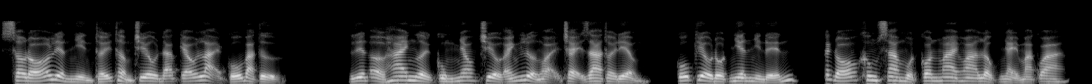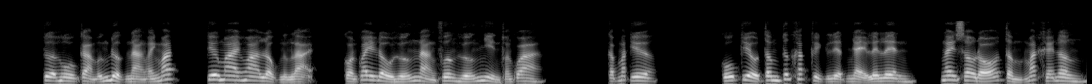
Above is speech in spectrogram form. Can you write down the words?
sau đó liền nhìn thấy thẩm chiêu đã kéo lại cố bà tử. Liên ở hai người cùng nhau chiều ánh lửa ngoại chạy ra thời điểm, cố Kiều đột nhiên nhìn đến, cách đó không xa một con mai hoa lộc nhảy mà qua. Tựa hồ cảm ứng được nàng ánh mắt, kia mai hoa lộc ngừng lại, còn quay đầu hướng nàng phương hướng nhìn thoáng qua. Cặp mắt kia. Cố Kiều tâm tức khắc kịch liệt nhảy lên lên, ngay sau đó tầm mắt khẽ nâng,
